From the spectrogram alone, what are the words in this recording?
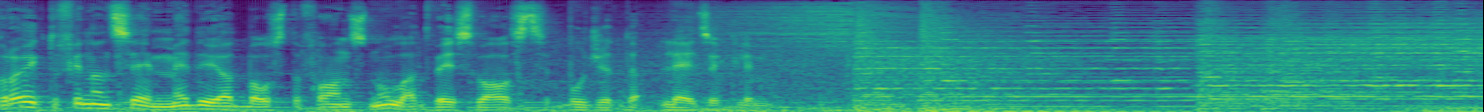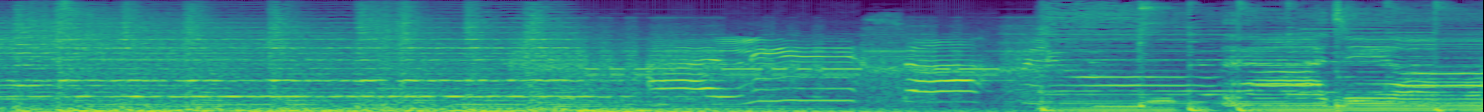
projektu finansēja Mediju atbalsta fonds no Latvijas valsts budžeta līdzekļiem. Radio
